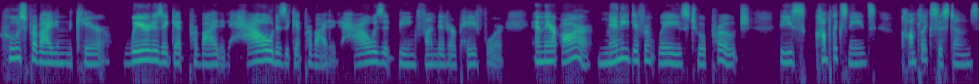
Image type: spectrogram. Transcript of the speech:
who's providing the care where does it get provided how does it get provided how is it being funded or paid for and there are many different ways to approach these complex needs complex systems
